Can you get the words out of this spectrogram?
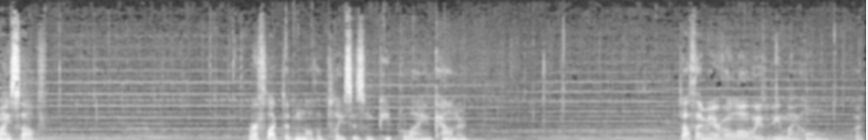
Myself. Reflected in all the places and people I encountered. Dathomir will always be my home, but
